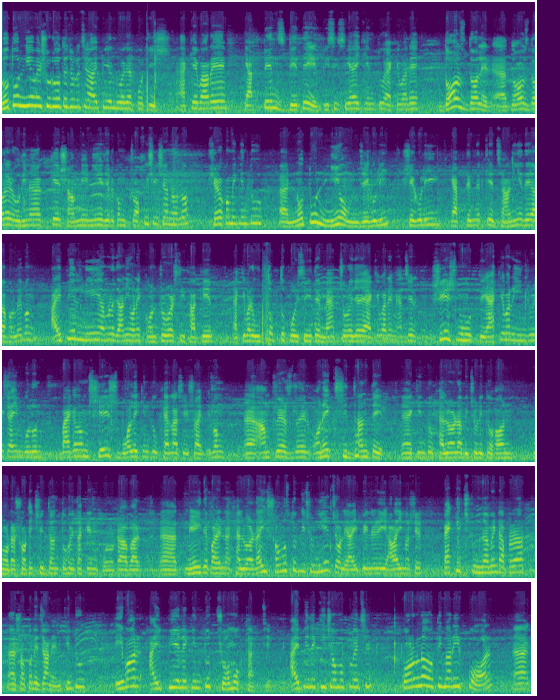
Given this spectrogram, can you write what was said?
নতুন নিয়মে শুরু হতে চলেছে আইপিএল দু হাজার পঁচিশ। একেবারে ক্যাপ্টেন্স ডেতে বিসিসিআই কিন্তু একেবারে দশ দলের দশ দলের অধিনায়ককে সামনে নিয়ে যেরকম ট্রফি সেশন হলো, সেরকমই কিন্তু নতুন নিয়ম যেগুলি, সেগুলি ক্যাপ্টেনদেরকে জানিয়ে দেওয়া হলো এবং আইপিএল নিয়ে আমরা জানি অনেক কন্ট্রোভার্সি থাকে, একেবারে উত্তপ্ত পরিস্থিতিতে ম্যাচ চলে যায়, একেবারে ম্যাচের শেষ মুহূর্তে, একেবারে ইনজুরি টাইম বলুন বা একদম শেষ বলে কিন্তু খেলা শেষ হয় এবং আম্পায়ার্সদের অনেক সিদ্ধান্তে কিন্তু খেলোয়াড়রা বিচলিত হন। কোনোটা সঠিক সিদ্ধান্ত হয়ে থাকেন, কোনোটা আবার মেনে নিতে পারেন না খেলোয়াড়রা এই সমস্ত কিছু নিয়ে চলে আইপিএলের এই আড়াই মাসের প্যাকেজ টুর্নামেন্ট আপনারা সকলে জানেন। কিন্তু এবার আইপিএলে কিন্তু চমক থাকছে। আইপিএলে কী চমক রয়েছে? করোনা অতিমারির পর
